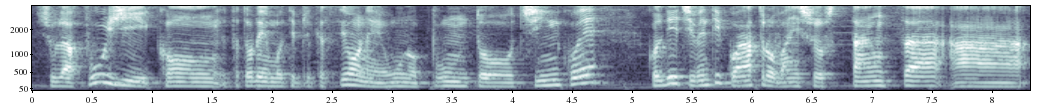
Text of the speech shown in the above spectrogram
sulla Fuji con il fattore di moltiplicazione 1.5 col 1024 va in sostanza a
